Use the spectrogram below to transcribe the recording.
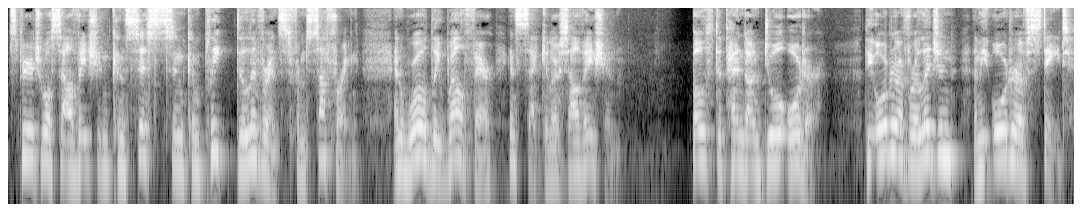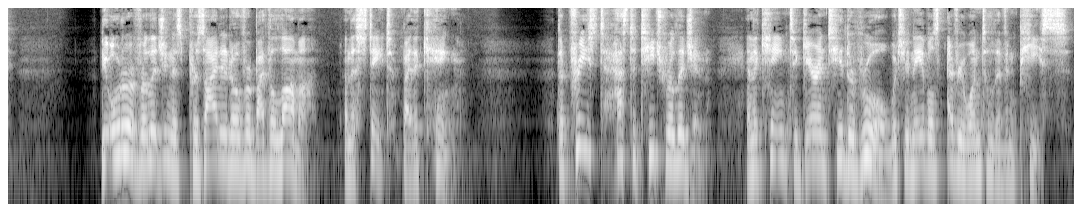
Spiritual salvation consists in complete deliverance from suffering, and worldly welfare in secular salvation. Both depend on dual order the order of religion and the order of state. The order of religion is presided over by the Lama, and the state by the king. The priest has to teach religion, and the king to guarantee the rule which enables everyone to live in peace.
